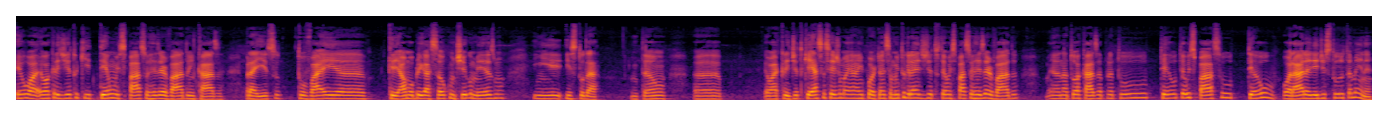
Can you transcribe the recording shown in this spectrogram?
eu, eu acredito que ter um espaço reservado em casa para isso, tu vai uh, criar uma obrigação contigo mesmo em estudar. Então, uh, eu acredito que essa seja uma importância muito grande de tu ter um espaço reservado na tua casa para tu ter o teu espaço, o teu horário ali de estudo também, né?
